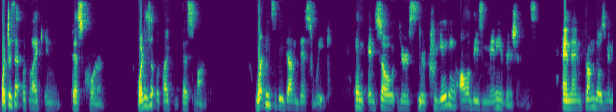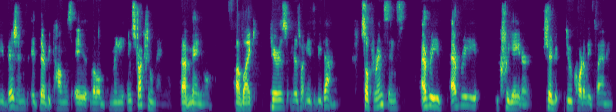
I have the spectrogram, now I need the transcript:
What does that look like in this quarter? What does it look like this month? What needs to be done this week? And, and so you're, you're creating all of these mini visions. And then from those mini visions, it, there becomes a little mini instructional manual, uh, manual of like, here's, here's what needs to be done. So for instance, every, every creator should do quarterly planning.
